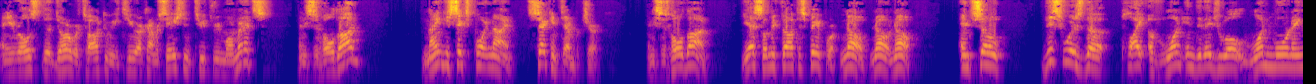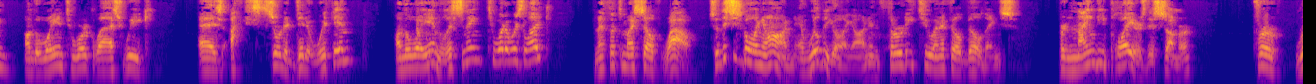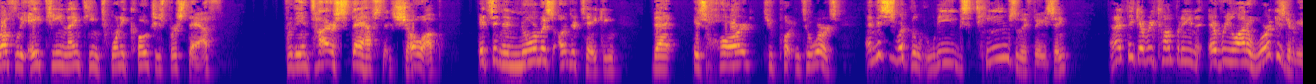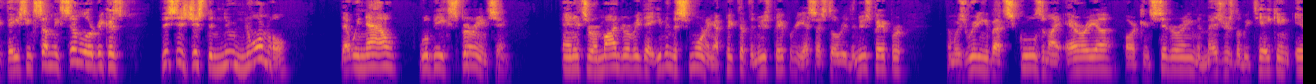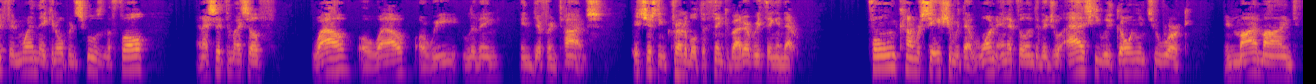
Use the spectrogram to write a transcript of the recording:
And he rolls to the door. We're talking. We continue our conversation. Two, three more minutes. And he says, hold on. 96.9. Second temperature. And he says, hold on. Yes, let me fill out this paperwork. No, no, no. And so this was the plight of one individual one morning on the way into work last week as I sort of did it with him on the way in, listening to what it was like. And I thought to myself, wow, so this is going on and will be going on in 32 NFL buildings for 90 players this summer for roughly 18, 19, 20 coaches per staff, for the entire staffs that show up. It's an enormous undertaking that is hard to put into words. And this is what the league's teams will be facing. And I think every company and every line of work is going to be facing something similar because this is just the new normal that we now will be experiencing. And it's a reminder every day. Even this morning, I picked up the newspaper. Yes, I still read the newspaper and was reading about schools in my area are considering the measures they'll be taking if and when they can open schools in the fall. And I said to myself, wow, oh wow, are we living in different times? It's just incredible to think about everything in that phone conversation with that one NFL individual as he was going into work, in my mind,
